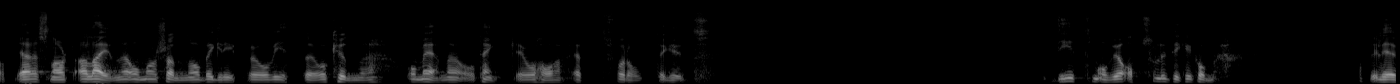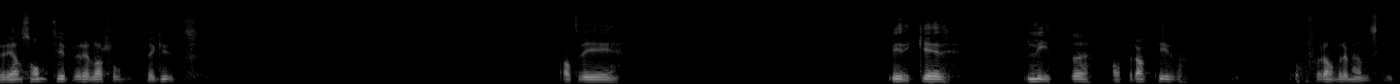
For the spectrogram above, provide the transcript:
At jeg er snart aleine om å skjønne og begripe og vite og kunne og mene og tenke og ha et forhold til Gud. Dit må vi jo absolutt ikke komme. At vi lever i en sånn type relasjon til Gud. At vi virker lite attraktive overfor andre mennesker.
